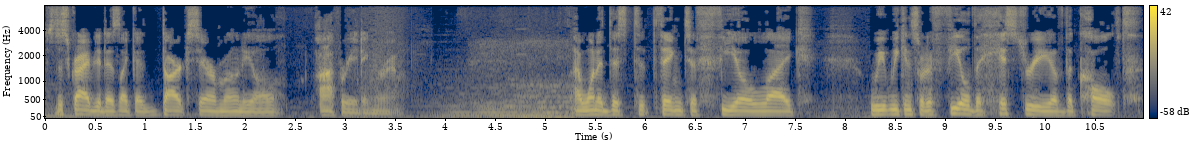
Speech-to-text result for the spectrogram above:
Just described it as like a dark ceremonial operating room. I wanted this to, thing to feel like we, we can sort of feel the history of the cult.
